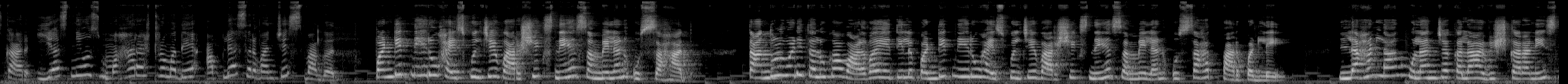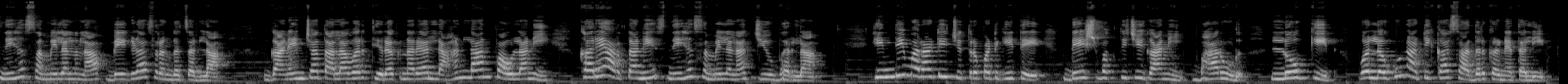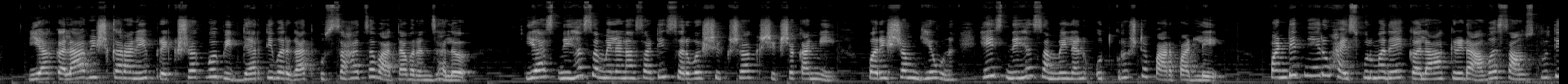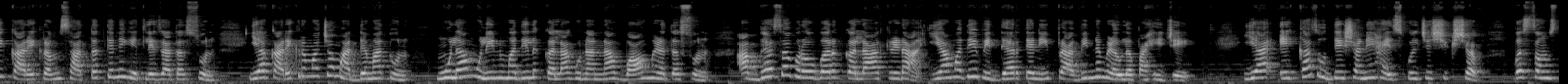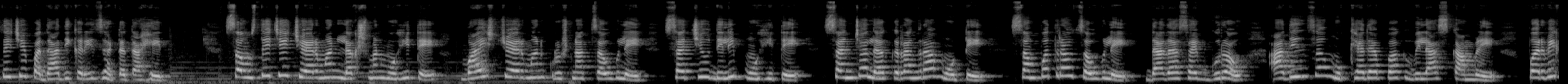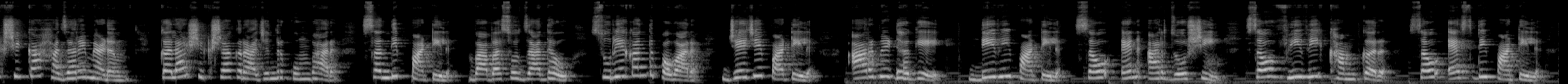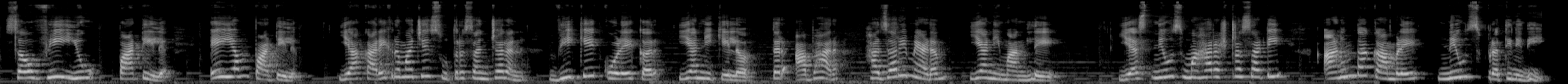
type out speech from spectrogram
नमस्कार yes news महाराष्ट्रमध्ये आपल्या सर्वांचे स्वागत. पंडित नेहरू हायस्कूलचे वार्षिक स्नेह संमेलन उत्साहात. तांदुळवाडी तालुका वाळवा येथील पंडित नेहरू हायस्कूलचे वार्षिक स्नेह संमेलन उत्साहात पार पडले. लहान लहान मुलांच्या कला आविष्काराने स्नेह संमेलनाला वेगळाच रंग चढला. गाण्यांच्या तालावर थिरकणाऱ्या लहान लहान पावलांनी खऱ्या अर्थाने स्नेह संमेलनात जीव भरला. हिंदी मराठी चित्रपट गीते देशभक्तीची गाणी भारूड लोकगीत व लघुनाटिका सादर करण्यात आली. या कलाविष्काराने प्रेक्षक व विद्यार्थी वर्गात उत्साहाचं वातावरण झालं. या स्नेहसंमेलनासाठी सर्व शिक्षक शिक्षकांनी परिश्रम घेऊन हे स्नेहसंमेलन उत्कृष्ट पार पाडले. पंडित नेहरू हायस्कूलमध्ये कला क्रीडा व सांस्कृतिक कार्यक्रम सातत्याने घेतले जात असून या कार्यक्रमाच्या माध्यमातून मुला मुलींमधील कलागुणांना वाव मिळत असून अभ्यासाबरोबर कला क्रीडा यामध्ये विद्यार्थ्यांनी प्रावीण्य मिळवलं पाहिजे. या एकाच उद्देशाने हायस्कूलचे शिक्षक व संस्थेचे पदाधिकारी झटत आहेत. संस्थेचे chairman Laxman Mohite vice chairman Krishna Chougule सचिव दिलीप मोहिते संचालक रंगराव मोटे संपतराव चौगले दादासाहेब गुरव आदींसह मुख्याध्यापक विलास कांबळे पर्यवेक्षिका हजारे मॅडम कला शिक्षक राजेंद्र कुंभार Sandeep Patil Babaso Jadhav Suryakant Pawar J J Patil R B Dhage D V Patil Sau N R Joshi सौ व्ही व्ही खामकर सौ S D Patil Sau V U Patil A M Patil या कार्यक्रमाचे सूत्रसंचालन व्ही. के. कोळेकर यांनी केलं. तर आभार हजारे मॅडम यांनी मानले. यस न्यूज महाराष्ट्रासाठी आनंदा कांबळे न्यूज प्रतिनिधी.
